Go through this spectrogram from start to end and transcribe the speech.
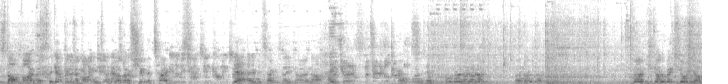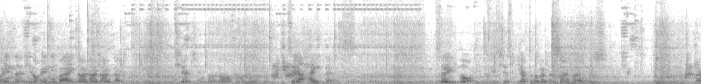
start virus to get rid of the mines, and then I'm to shoot the tanks. Yeah, enemy tanks, there you go, and I hate this. Oh, where is it? Oh, no, no, no, no. No, no, no. No, you got to make sure you're in the, you're not in the way. No, no, no, no. Shit, shit, no, no, come on, come on, come on. See, I hate this. See, Lloyd, it's just, you have to remember so much. No.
